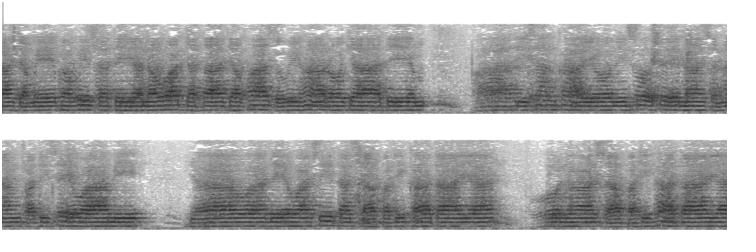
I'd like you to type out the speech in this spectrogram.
าจะเมภวิสติยนวัจตาจะพาสุวิหารโรจาติม ติสังขายโยนิโสเสนาสนังปฏิเสวามิยาวะเดวะสิตัสสะปฏิคาตายะโอนาสะปฏิคาตายะ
